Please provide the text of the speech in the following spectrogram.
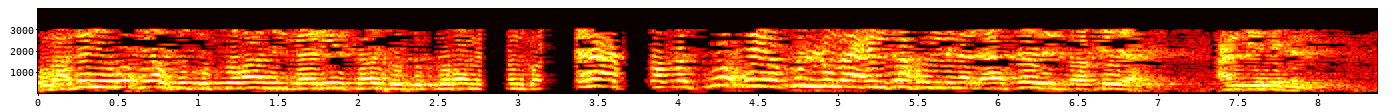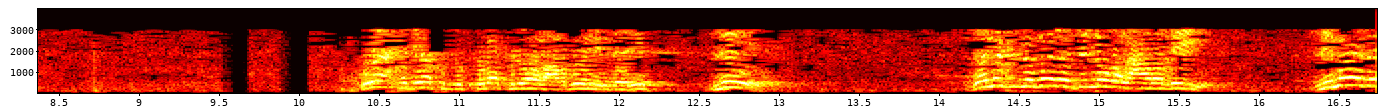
وبعدين يروح ياخذ الدكتوراه من باريس ياخذ الدكتوراه من لندن فقد محي كل ما عندهم من الآثار الباقية عن دينهم. واحد ياخذ دكتوراه في اللغة العربية من باريس. ليه؟ ده نحن بلد اللغة العربية. لماذا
